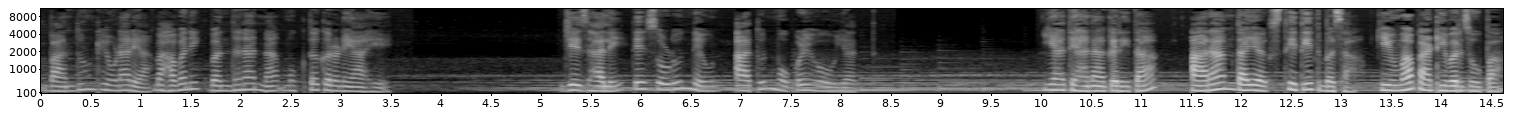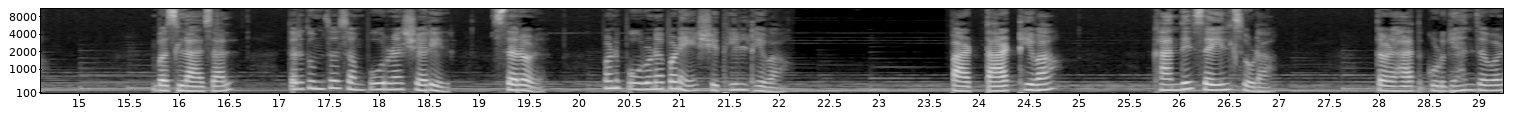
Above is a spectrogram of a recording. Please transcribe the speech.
बांधून ठेवणाऱ्या भावनिक बंधनांना मुक्त करणे आहे. जे झाले ते सोडून देऊन आतून मोकळे होऊयात. या ध्यानाकरिता आरामदायक स्थितीत बसा किंवा पाठीवर झोपा. बसला असाल तर तुमचं संपूर्ण शरीर सरळ पण पूर्णपणे शिथिल ठेवा. पाठ ताट ठेवा खांदे सैल सोडा. तळहात गुडघ्यांजवळ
